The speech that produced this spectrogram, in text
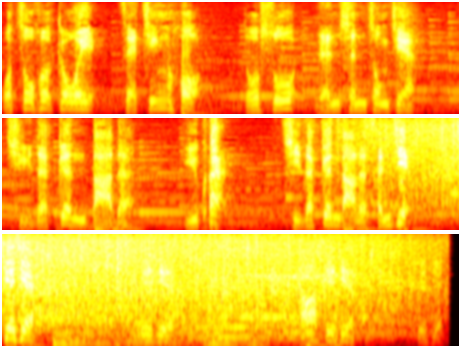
我祝贺各位在今后。读书人生中间取得更大的愉快，取得更大的成绩，谢谢，谢谢，好，谢谢，谢谢。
